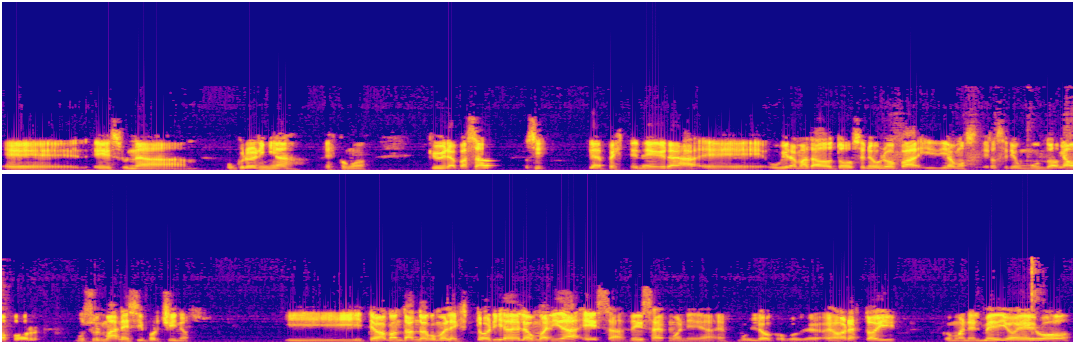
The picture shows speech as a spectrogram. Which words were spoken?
Eh, es una ucronía, es como que hubiera pasado si la peste negra eh, hubiera matado a todos en Europa y digamos, esto sería un mundo digamos por musulmanes y por chinos. Y te va contando como la historia de la humanidad, esa, de esa humanidad. Es muy loco, porque ahora estoy como en el medioevo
